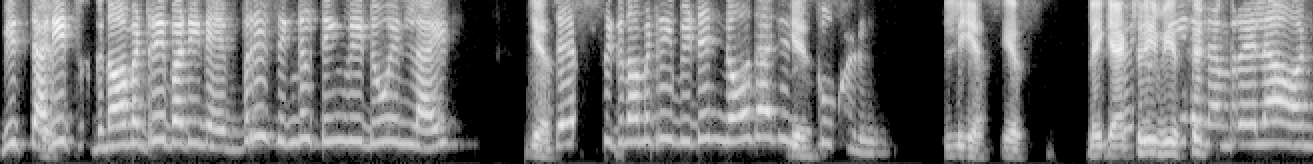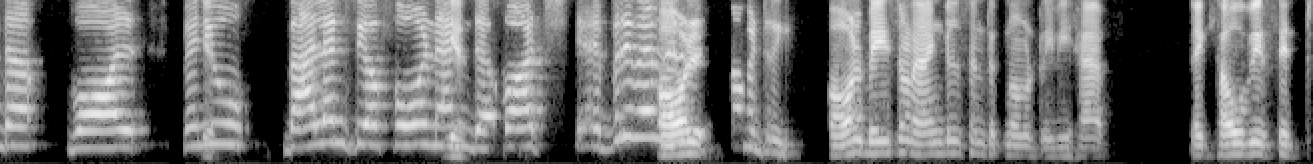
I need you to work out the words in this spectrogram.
We study yes. trigonometry, but in every single thing we do in life, yes, there's trigonometry. We didn't know that in yes. school. Yes, yes. Like actually, we sit an umbrella on the wall when yes. you balance your phone and yes. watch. Everywhere all, trigonometry. All based on angles and trigonometry. We have like how we sit,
